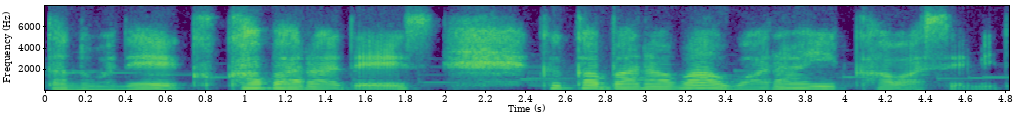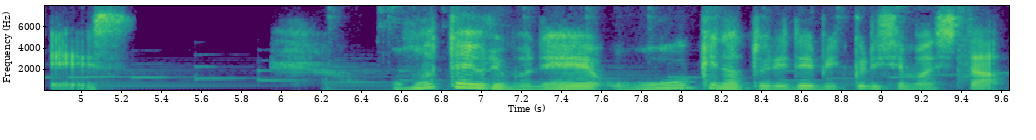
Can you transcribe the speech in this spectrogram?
たのはね、クカバラです。クカバラは笑いカワセミです。思ったよりもね、大きな鳥でびっくりしました。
